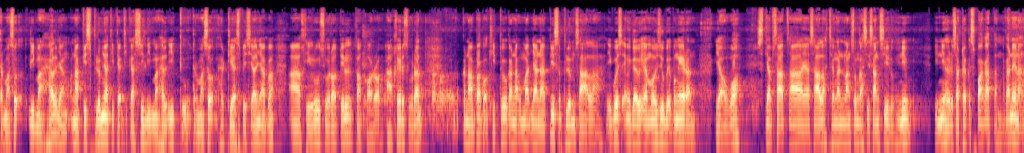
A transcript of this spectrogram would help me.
termasuk lima hal yang Nabi sebelumnya tidak dikasih lima hal itu. Termasuk hadiah spesialnya apa? Akhiru suratil baqarah. Akhir surat. Kenapa kok gitu? Karena umatnya Nabi sebelum salah. Iku wis gawe mbek pangeran. Ya Allah setiap saat saya salah jangan langsung kasih sanksi loh ini ini harus ada kesepakatan. Kan enak.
